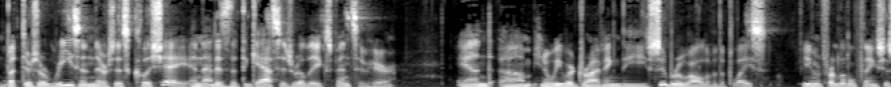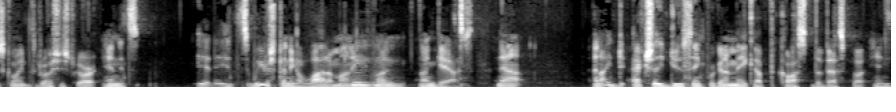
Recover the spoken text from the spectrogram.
but there's a reason there's this cliche, and that is that the gas is really expensive here. And um, you know, we were driving the Subaru all over the place, even for little things, just going to the grocery store, and it's it, it's we were spending a lot of money on on gas now. And I do, actually do think we're going to make up the cost of the Vespa in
